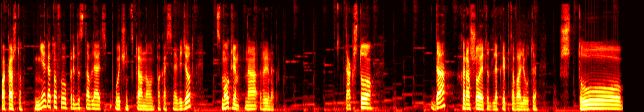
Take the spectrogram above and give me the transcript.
пока что не готов его предоставлять. Очень странно он пока себя ведет. Смотрим на рынок. Так что, да, хорошо это для криптовалюты. Что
